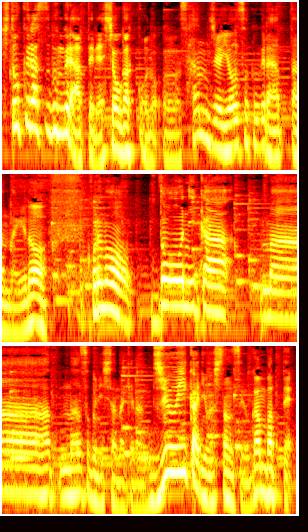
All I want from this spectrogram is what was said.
一クラス分ぐらいあってね、小学校の。うん、34足ぐらいあったんだけど、これも、どうにか、まあ、何足にしたんだっけな。10以下にはしたんですよ。頑張って。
